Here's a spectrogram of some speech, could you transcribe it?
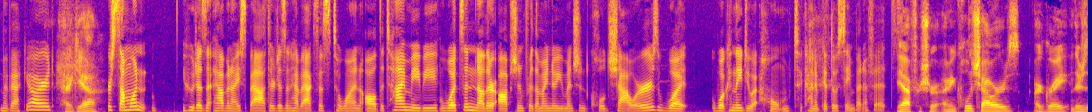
my backyard. Heck yeah. For someone who doesn't have an ice bath or doesn't have access to one all the time, maybe what's another option for them? I know you mentioned cold showers. What what can they do at home to kind of get those same benefits? Yeah, for sure. I mean, cold showers are great. There's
